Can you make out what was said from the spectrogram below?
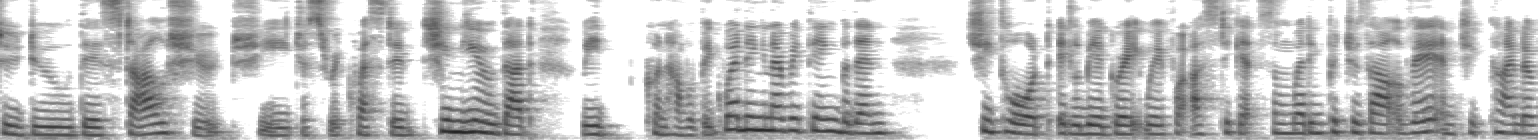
to do this style shoot. She just requested, she knew that we couldn't have a big wedding and everything, but then she thought it'll be a great way for us to get some wedding pictures out of it. And she kind of,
